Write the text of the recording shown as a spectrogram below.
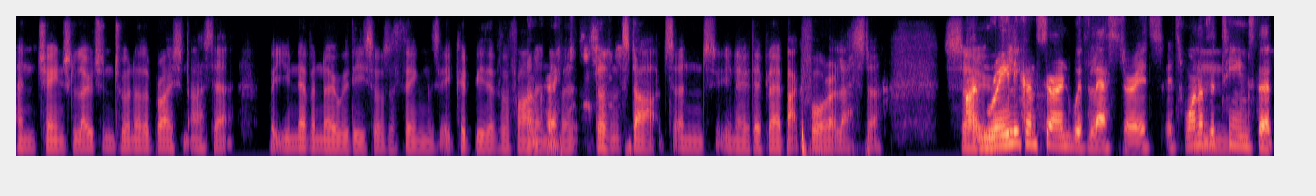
and change Lowton to another Brighton asset, but you never know with these sorts of things. It could be that Fofana Okay. never doesn't start, and you know they play a back four at Leicester. So I'm really concerned with Leicester. It's it's one of the Mm. teams that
